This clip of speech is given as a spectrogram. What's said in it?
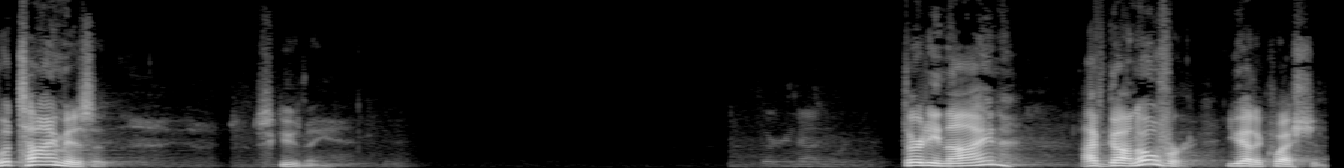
What time is it? Excuse me. 39? I've gone over. You had a question.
